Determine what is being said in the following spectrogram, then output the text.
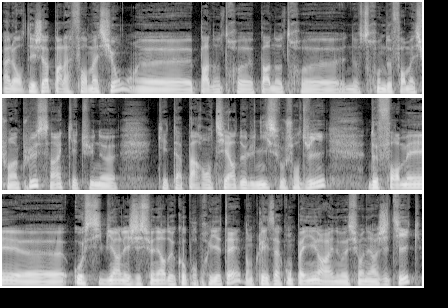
Alors déjà par la formation, euh, par notre par notre euh, notre ronde de formation 1 plus, hein, qui est une qui est à part entière de l'UNIS aujourd'hui, de former euh, aussi bien les gestionnaires de copropriété, donc les accompagner dans la rénovation énergétique,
